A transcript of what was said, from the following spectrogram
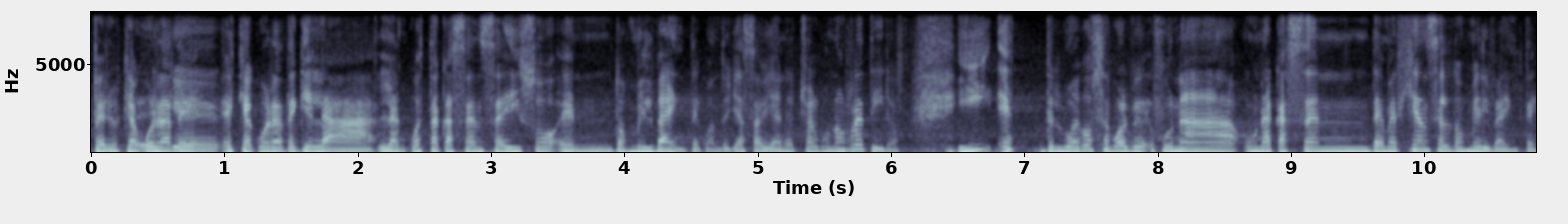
pero es que acuérdate, es que, es que acuérdate que la, encuesta CACEN se hizo en 2020, cuando ya se habían hecho algunos retiros. Y luego se volvió, fue una, una CACEN de emergencia el 2020.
